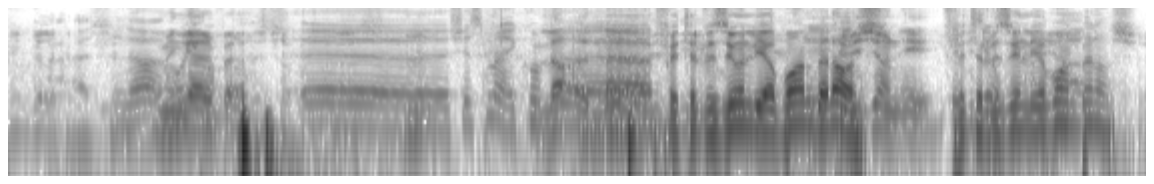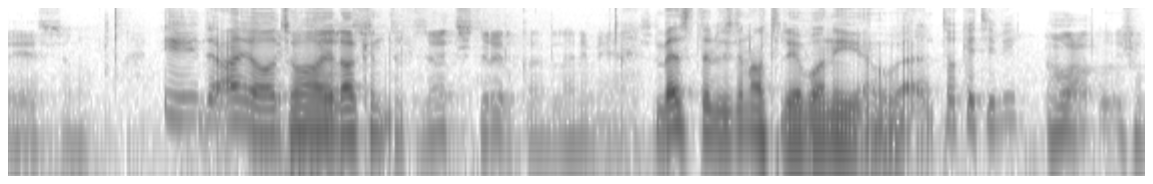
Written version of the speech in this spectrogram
مين قال لك إن الشيء- لا. من قال؟ آه، شو اسمه يكون لا في إنه في تلفزيون اليابان بلاش. في تلفزيون. اليابان بلاش. إي دعايات وهاي لكن التلفزيونات تشتري الانمي يعني بس تلفزيونات اليابانية وبعد Tokyo TV. هو شوف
